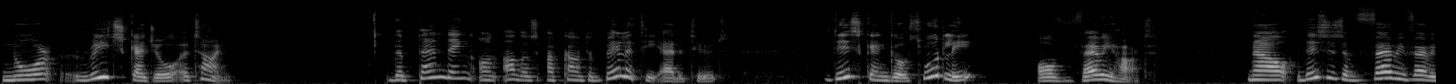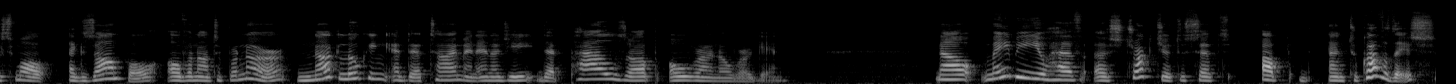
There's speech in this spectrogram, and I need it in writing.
nor reschedule a time. Depending on others' accountability attitude, this can go smoothly or very hard. Now, this is a very, very small example of an entrepreneur not looking at their time and energy that piles up over and over again. Now, maybe you have a structure to set up and to cover this,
